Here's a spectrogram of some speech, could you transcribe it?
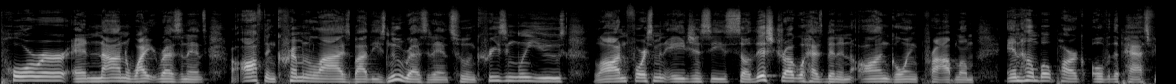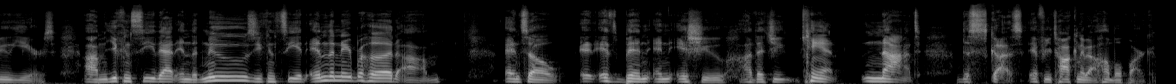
poorer and non white residents are often criminalized by these new residents who increasingly use law enforcement agencies. So, this struggle has been an ongoing problem in Humboldt Park over the past few years. Um, you can see that in the news, you can see it in the neighborhood. Um, And so it, has been an issue uh, that you can't not discuss if you're talking about Humboldt Park.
